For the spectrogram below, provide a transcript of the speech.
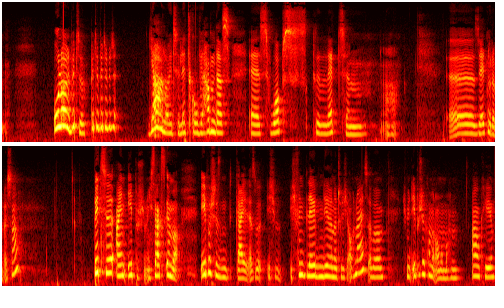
Oh lol, bitte, bitte, bitte, bitte. Ja, Leute, let's go. Wir haben das äh, Swap Skeletten. Aha. Äh, selten oder besser? Bitte einen epischen. Ich sag's immer. Epische sind geil. Also ich, ich finde legendäre natürlich auch nice, aber ich finde epische kann man auch mal machen. Ah, okay.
